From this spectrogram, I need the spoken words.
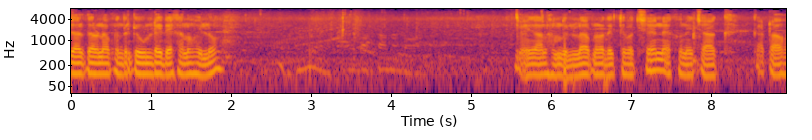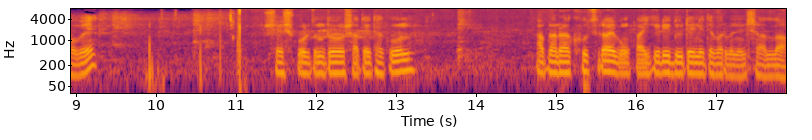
যার কারণে আপনাদেরকে উল্টাই দেখানো হইল। আলহামদুলিল্লাহ, আপনারা দেখতে পাচ্ছেন, এখন এই চাক কাটা হবে। শেষ পর্যন্ত সাথে থাকুন। আপনারা খুচরা এবং পাইকারি দুইটাই নিতে পারবেন, ইনশাআল্লাহ।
